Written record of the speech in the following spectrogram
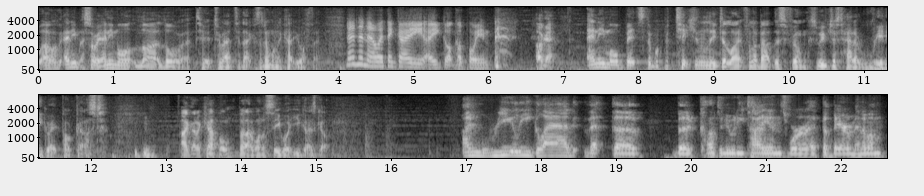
uh, any sorry any more La- Laura to to add to that because I don't want to cut you off there. No, no, no, I think I, I got my point. Okay. Any more bits that were particularly delightful about this film? Because we've just had a really great podcast. I got a couple, but I want to see what you guys got. I'm really glad that the the continuity tie-ins were at the bare minimum.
